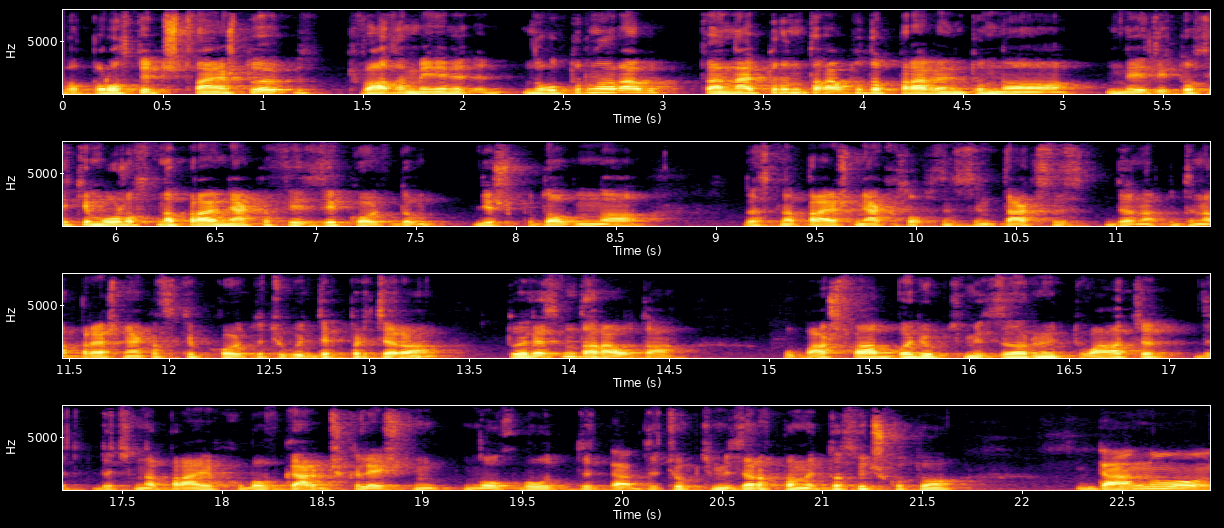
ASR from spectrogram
Въпросът е, че това нещо е, това за мен е много трудна работа. Това е най-трудната работа за правенето на, на език. То всеки може да се направи някакъв език, който да нещо подобно на да си направиш някакъв собствен синтакс, да, да направиш някакъв скрипт, който ти го интерпретира. То е лесната работа. Обаче това да бъде оптимизирано и това да, да, да ти направи хубав garbage collection, много хубаво да, да. да ти оптимизира в паметта всичкото. Да, но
